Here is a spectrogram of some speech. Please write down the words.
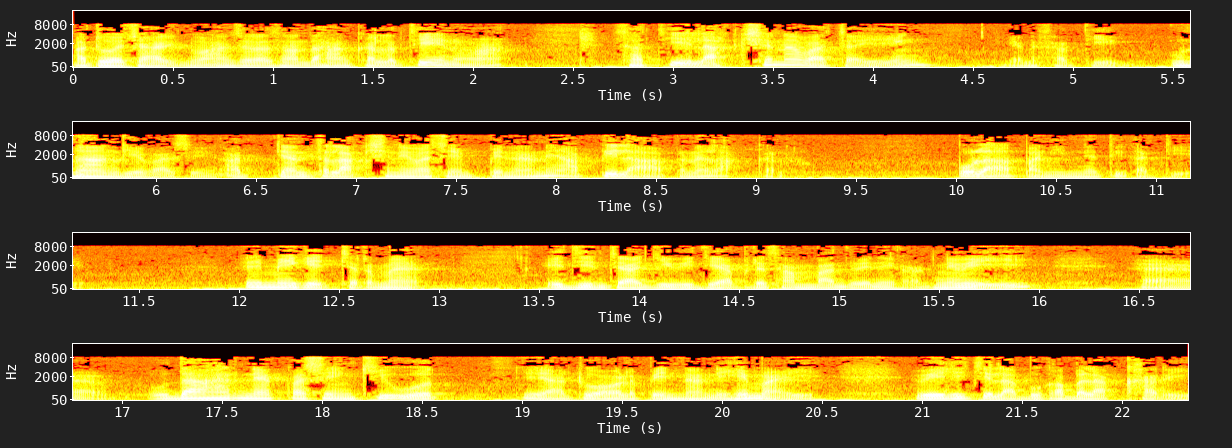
අටුවාචාරින් වහන්සේලා සඳහන් කරලා තියෙනවා සතියේ ලක්ෂණ වචයෙන් يعني සතියේ ගුණාංගයේ වශයෙන් අත්‍යන්ත ලක්ෂණයේ වශයෙන් පෙන්වන්නේ අපිලාපන ලක්ෂණ. පොලාපනින් නැති ගතිය. එයි මේක එච්චරම එදිනදා ජීවිතය අපිට සම්බන්ධ වෙන එකක් නෙවෙයි. උදාහරණයක් වශයෙන් කිව්වොත් ඒ අටුවවල පෙන්වන්නේ එහෙමයි. වේලිච්ච ලැබු කබලක් හරි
